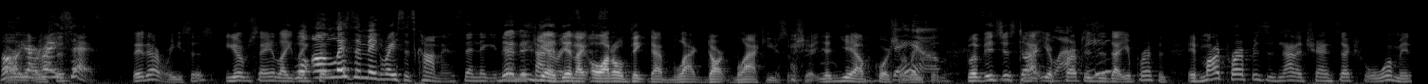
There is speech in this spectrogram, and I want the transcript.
Oh, you're racist? racist. They're not racist. You know what I'm saying? Like Well, like unless they make racist comments, then they, Then, then, they're yeah, they're like, oh, I don't think that black, dark black you some shit. Yeah, yeah, of course you're racist. But if it's just Dark not your preference, is not your preference. If my preference is not a transsexual woman,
